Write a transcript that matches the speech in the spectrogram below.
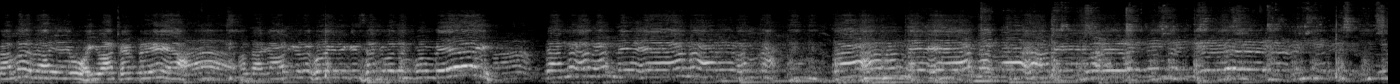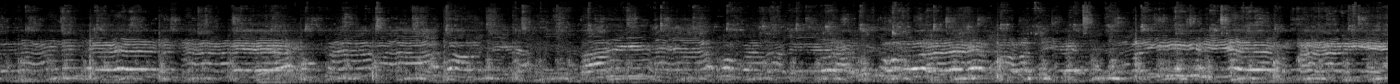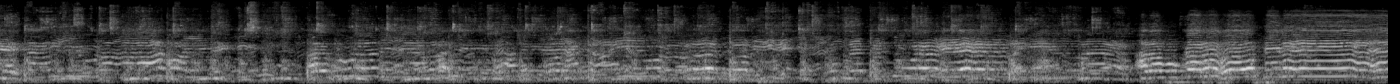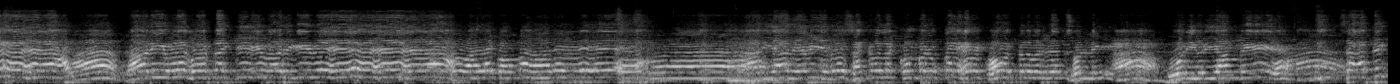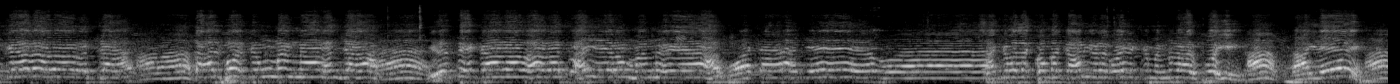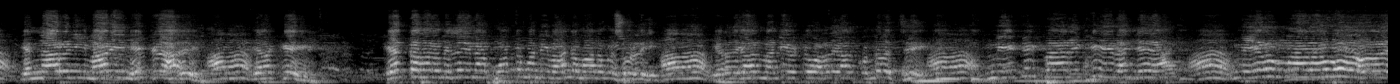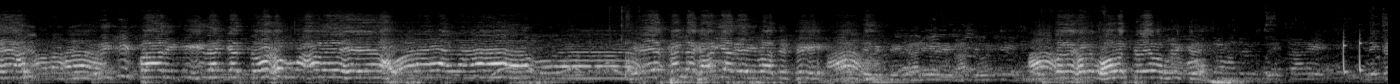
நல்லதாயே ஓய்வாற்றன்று அந்த காளிகள கோயிலுக்கு செல்வதன் கொண்டே தன்னே ஆமா எனக்கு கேட்ட வரம் இல்லை நான் போட்ட மண்டி வாங்க மாட்டோம்னு சொல்லி ஆமா இடது கால் மண்டி விட்டு வலது கால் கொண்டு வச்சு நீட்டி பாருக்கு ரங்க ஆ நீளம் ஆமா. உருக்கி பாருக்கு ரங்க தோகம் இதைய கண்ட காரியாதேவி பார்த்துட்டு கோபத்திலே வந்திருக்கு இதுக்கு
